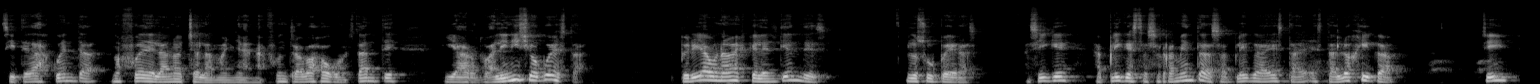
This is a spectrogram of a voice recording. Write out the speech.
si te das cuenta, no fue de la noche a la mañana, fue un trabajo constante y arduo. Al inicio cuesta, pero ya una vez que lo entiendes, lo superas. Así que aplica estas herramientas, aplica esta, esta lógica, ¿sí?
